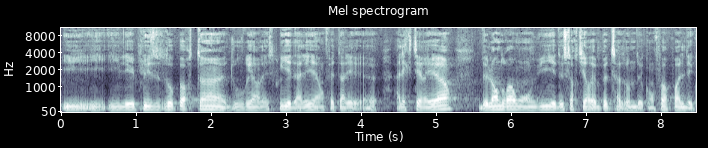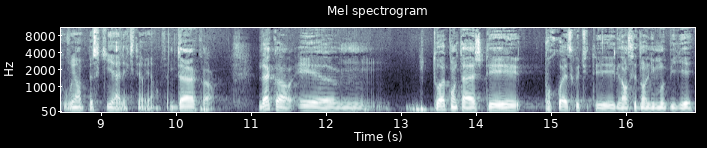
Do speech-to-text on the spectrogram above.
il, il, est plus opportun d'ouvrir l'esprit et d'aller en fait aller à l'extérieur de l'endroit où on vit et de sortir un peu de sa zone de confort pour aller découvrir un peu ce qu'il y a à l'extérieur. En fait. D'accord, d'accord. Et toi, quand tu as acheté pourquoi est-ce que tu t'es lancé dans l'immobilier?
